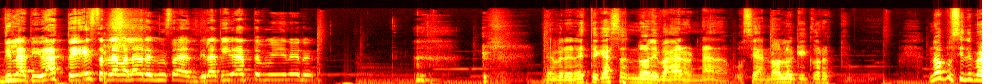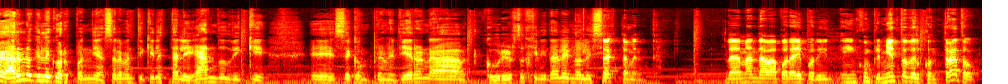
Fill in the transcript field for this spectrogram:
Dilapidaste, esa es la palabra que usaban. Dilapidaste mi dinero. Ya, pero en este caso no le pagaron nada. O sea, no lo que corresponde. No, pues sí le pagaron lo que le correspondía. Solamente que él está alegando de que eh, se comprometieron a cubrir sus genitales y no lo hicieron. Exactamente. La demanda va por ahí por in- incumplimiento del contrato.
